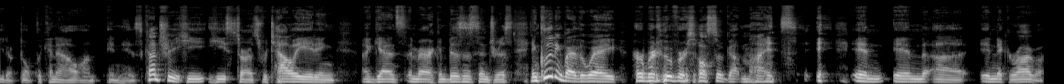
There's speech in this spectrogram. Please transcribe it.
you know built the canal on in his country he he starts retaliating against american business interests including by the way herbert hoover's also got mines in in uh in nicaragua.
